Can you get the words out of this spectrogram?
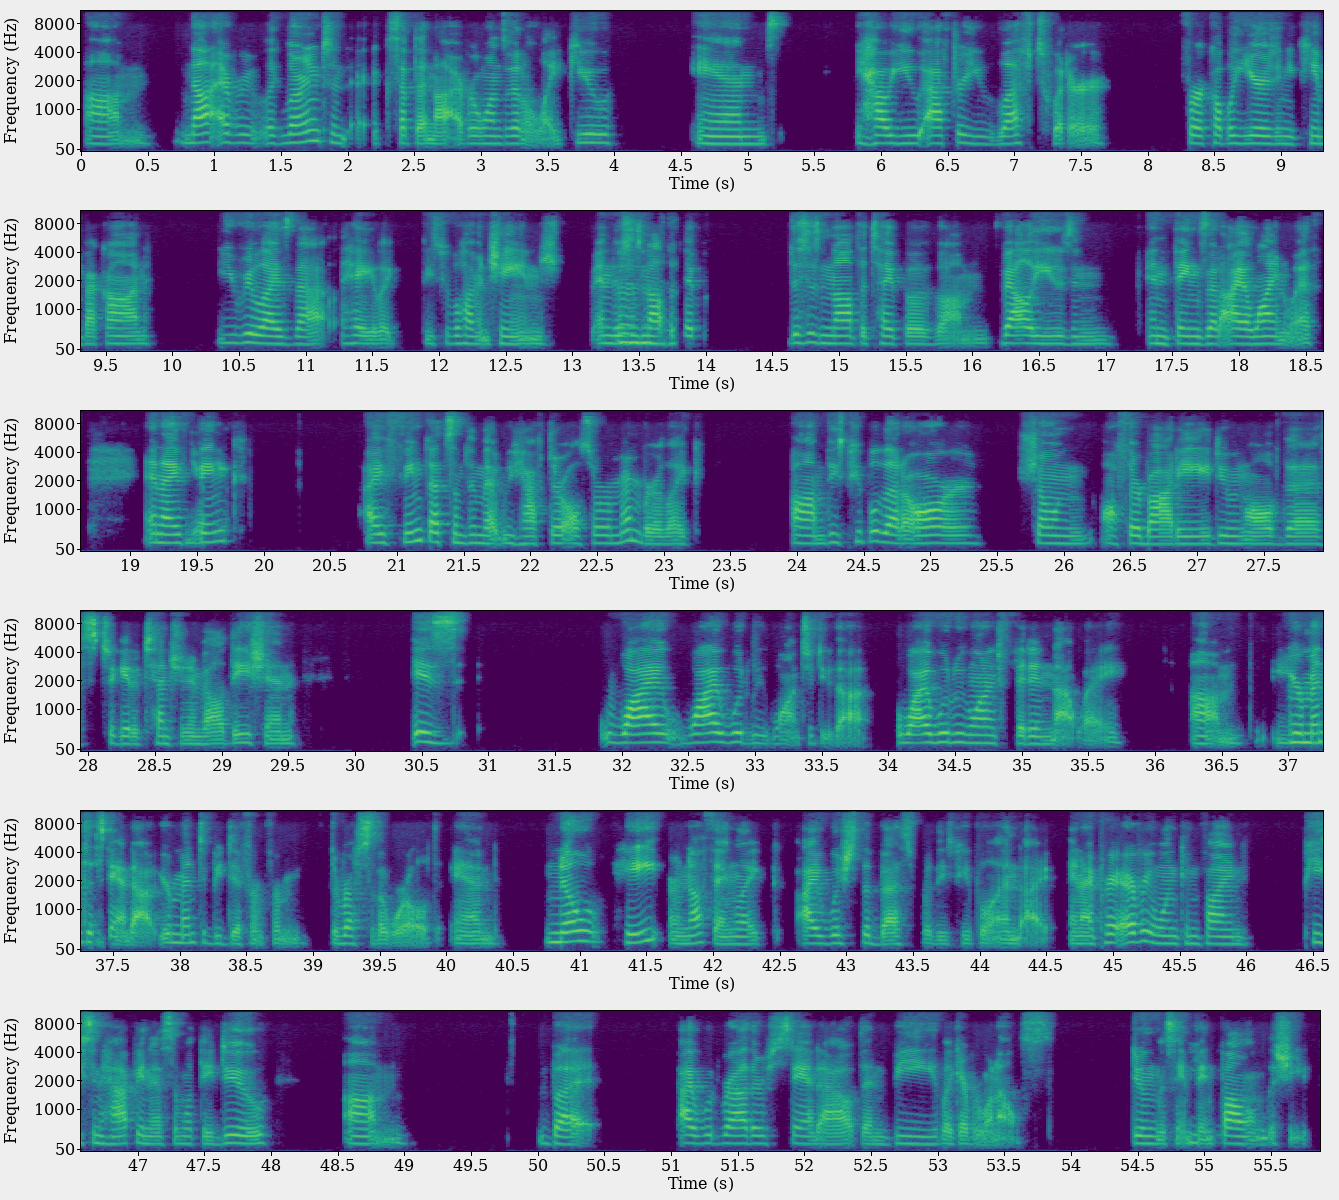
um not every like learning to accept that not everyone's gonna like you and how you after you left Twitter for a couple years and you came back on, you realize that hey, like these people haven't changed, and this mm-hmm. is not mm-hmm. the type. This is not the type of um, values and and things that I align with, and I yeah. think, I think that's something that we have to also remember. Like, um, these people that are showing off their body, doing all of this to get attention and validation, is why why would we want to do that? Why would we want to fit in that way? Um, you're mm-hmm. meant to stand out. You're meant to be different from the rest of the world. And no hate or nothing. Like I wish the best for these people and I and I pray everyone can find peace and happiness in what they do. Um, but I would rather stand out than be like everyone else doing the same thing, following the sheep.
